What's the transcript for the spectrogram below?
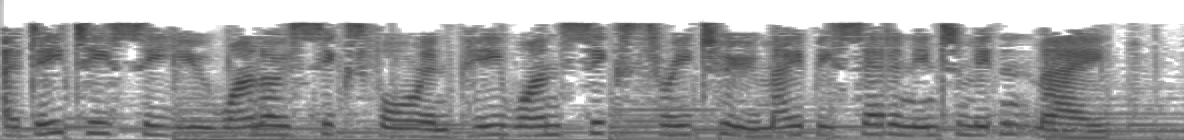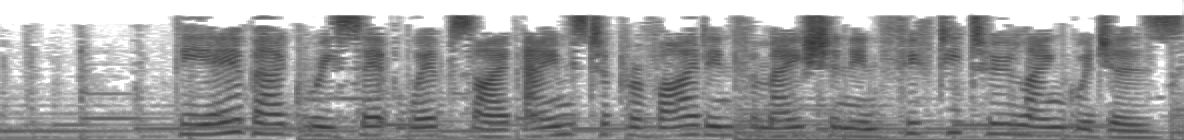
A DTC U1064 and P1632 may be set an intermittent may. The Airbag Reset website aims to provide information in 52 languages.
